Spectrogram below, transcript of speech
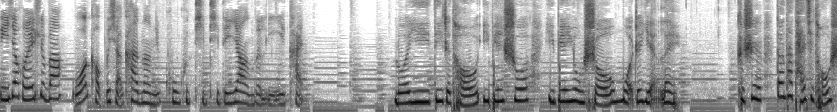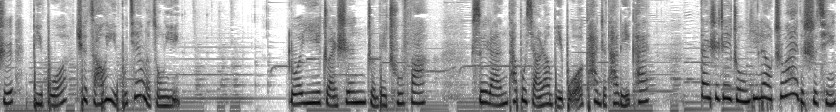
你先回去吧，我可不想看到你哭哭啼啼的样子离开。罗伊低着头，一边说，一边用手抹着眼泪。可是当他抬起头时，比伯却早已不见了踪影。罗伊转身准备出发，虽然他不想让比伯看着他离开。但是这种意料之外的事情，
